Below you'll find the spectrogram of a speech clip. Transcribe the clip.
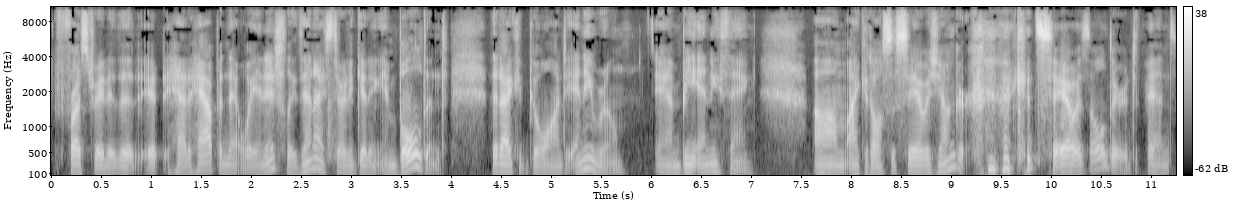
frustrated that it had happened that way initially, then I started getting emboldened that I could go on to any room and be anything. Um, I could also say I was younger. I could say I was older. It depends.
